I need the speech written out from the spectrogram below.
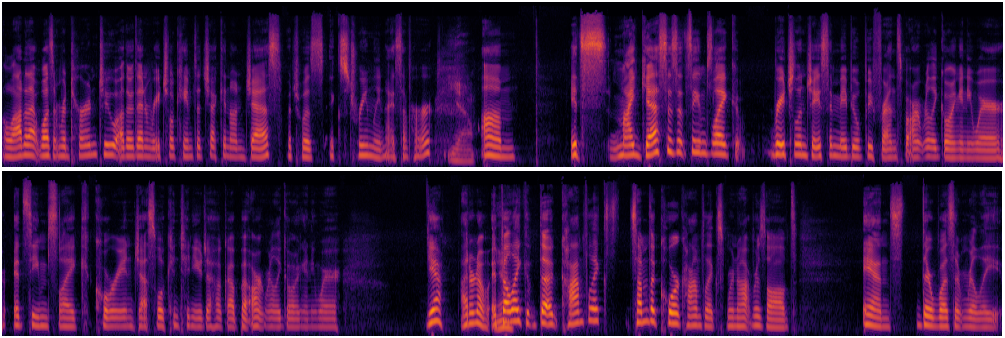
A lot of that wasn't returned to other than Rachel came to check in on Jess, which was extremely nice of her. Yeah. Um, it's my guess is it seems like Rachel and Jason maybe will be friends, but aren't really going anywhere. It seems like Corey and Jess will continue to hook up, but aren't really going anywhere. Yeah, I don't know. It Yeah. felt like the conflicts, some of the core conflicts were not resolved, and there wasn't really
